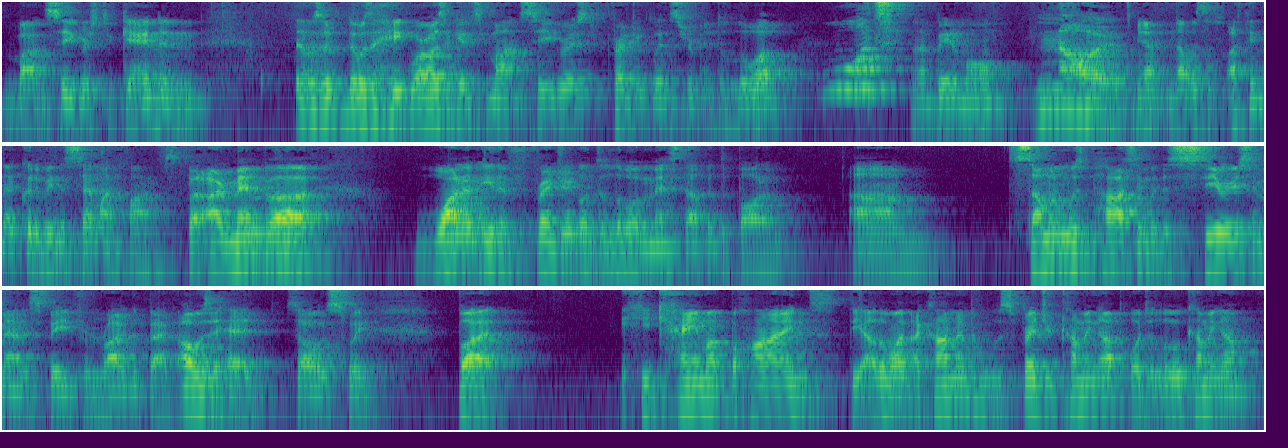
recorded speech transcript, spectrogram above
Martin Siegrist again, and there was a there was a heat where I was against Martin Siegrist, Frederick Lindstrom, and Delua, What? and I beat them all. No. Yeah, and that was. The, I think that could have been the semi-finals, but I remember one of either Frederick or Delua messed up at the bottom. Um, someone was passing with a serious amount of speed from right at the back. I was ahead, so I was sweet. But he came up behind the other one. I can't remember if it was Frederick coming up or Delua coming up.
